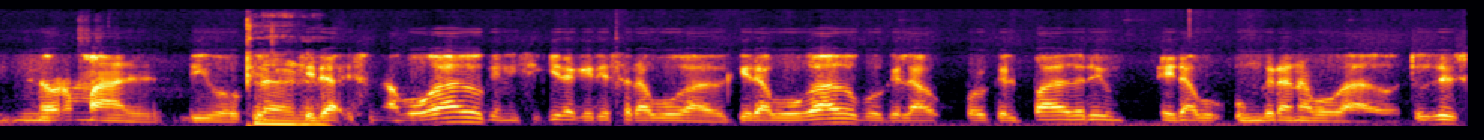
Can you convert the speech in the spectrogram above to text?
normal, digo, que, era, es un abogado que ni siquiera quería ser abogado, que era abogado porque, la, porque el padre era un gran abogado. Entonces,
